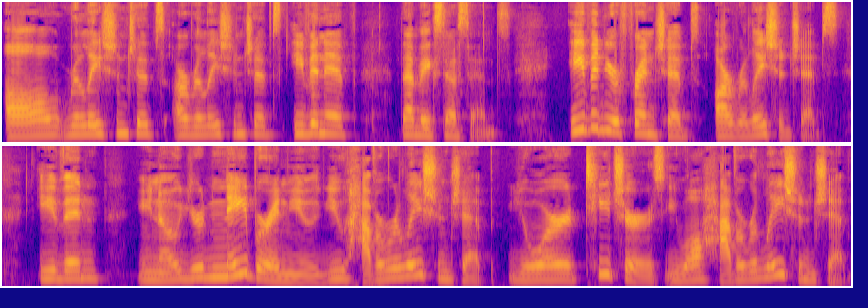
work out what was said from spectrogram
all relationships are relationships, even if that makes no sense. Even your friendships are relationships even you know your neighbor and you. You have a relationship. Your teachers you all have a relationship.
